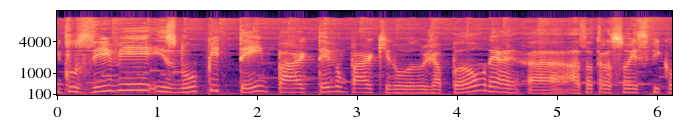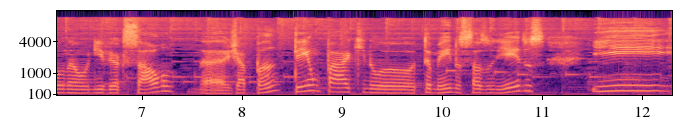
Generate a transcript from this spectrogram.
Inclusive, Snoopy tem parque, teve um parque no, no Japão, né? as atrações ficam na Universal, na Japão. Tem um parque no, também nos Estados Unidos. E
